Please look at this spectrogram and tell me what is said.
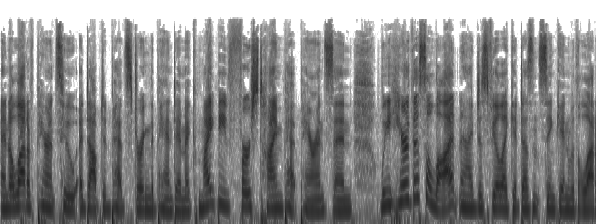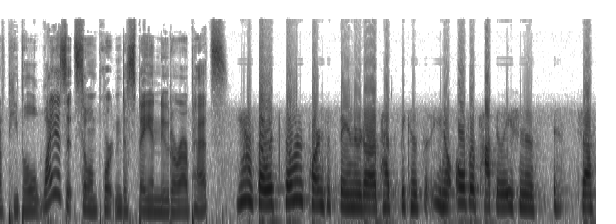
And a lot of parents who adopted pets during the pandemic might be first time pet parents. And we hear this a lot, and I just feel like it doesn't sink in with a lot of people. Why is it so important to spay and neuter our pets? Yeah, so it's so important to spay and neuter our pets because, you know, overpopulation is, is just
